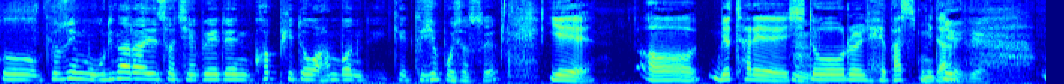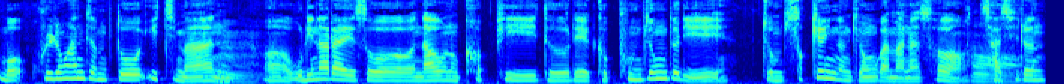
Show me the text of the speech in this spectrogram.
그 교수님 우리나라에서 재배된 커피도 한번 이렇게 드셔보셨어요? 예. 어, 몇 차례 시도를 해봤습니다. 예, 예. 뭐, 훌륭한 점도 있지만, 음. 어, 우리나라에서 나오는 커피들의 그 품종들이 좀 섞여 있는 경우가 많아서 어. 사실은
